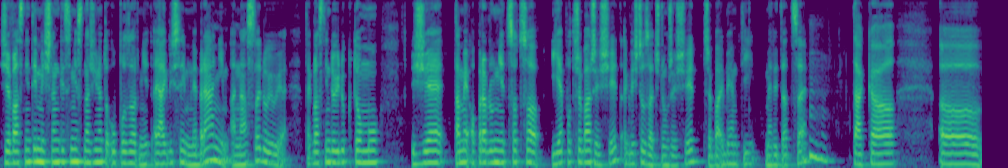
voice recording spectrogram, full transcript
že vlastně ty myšlenky se mě snaží na to upozornit a já když se jim nebráním a následuju je, tak vlastně dojdu k tomu, že tam je opravdu něco, co je potřeba řešit a když to začnu řešit, třeba i během té meditace, mm-hmm. tak uh, uh,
